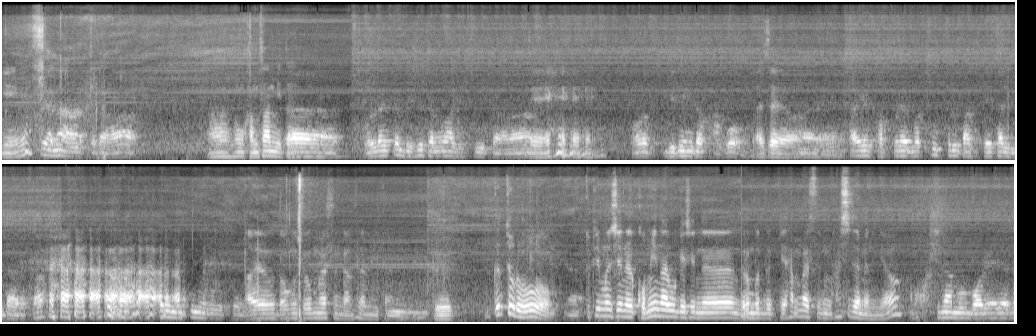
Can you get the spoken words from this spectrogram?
예. 할 거다. 아, 너무 감사합니다. 어, 원래 일단 미술 전공하셨으니까 네. 어, 믿음이 더 가고 맞아요. 어, 아유 덕분에 뭐 충풀을 다시 되살린다 그럴까 그런 느낌이 들고 있어요. 아유, 너무 좋은 말씀 감사합니다. 그 끝으로 네. 두피 문신을 고민하고 계시는 그런 분들께 한 말씀 하시자면요. 혹시나 뭐 머리에 대해서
